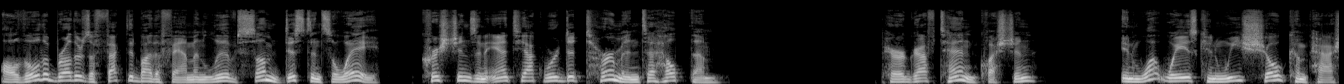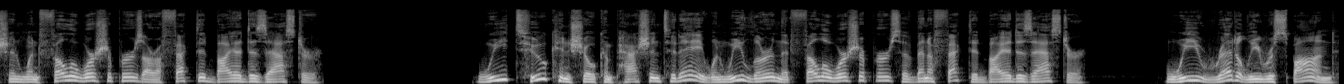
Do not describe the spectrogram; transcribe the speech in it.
Although the brothers affected by the famine lived some distance away, Christians in Antioch were determined to help them. Paragraph 10 question In what ways can we show compassion when fellow worshippers are affected by a disaster? We too can show compassion today when we learn that fellow worshippers have been affected by a disaster. We readily respond,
